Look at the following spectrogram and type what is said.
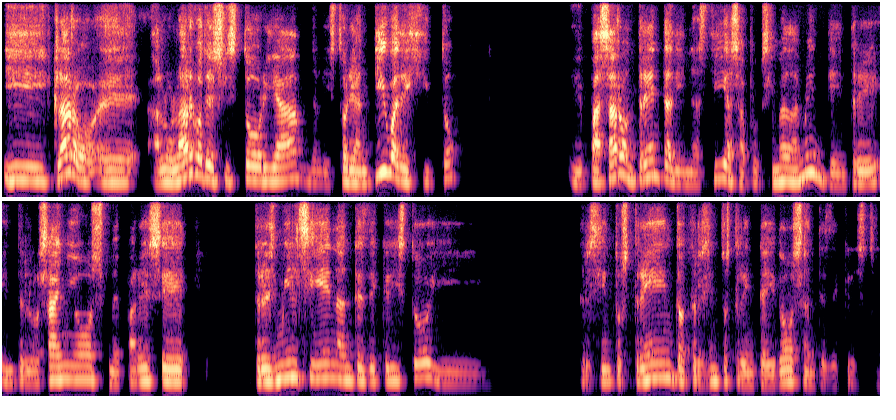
Y claro, a lo largo de su historia, de la historia antigua de Egipto, pasaron 30 dinastías aproximadamente, entre, entre los años, me parece, 3100 antes de y 330 o 332 antes de Cristo.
